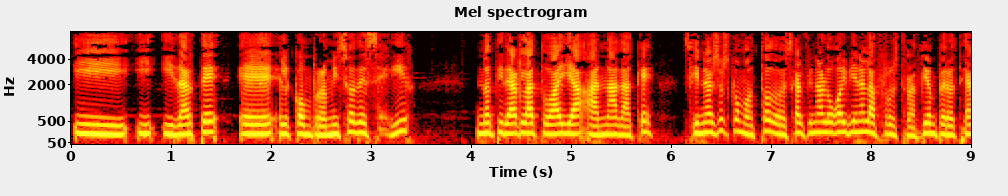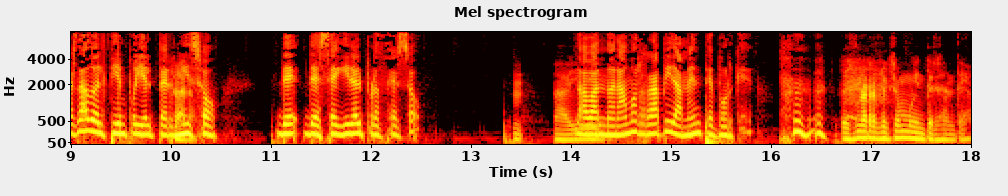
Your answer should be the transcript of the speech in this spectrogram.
y, y- y darte eh, el compromiso de seguir, no tirar la toalla a nada que. Si no, eso es como todo, es que al final luego ahí viene la frustración, pero te has dado el tiempo y el permiso de, de seguir el proceso, Ahí lo abandonamos rápidamente porque, Es una reflexión muy interesante.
